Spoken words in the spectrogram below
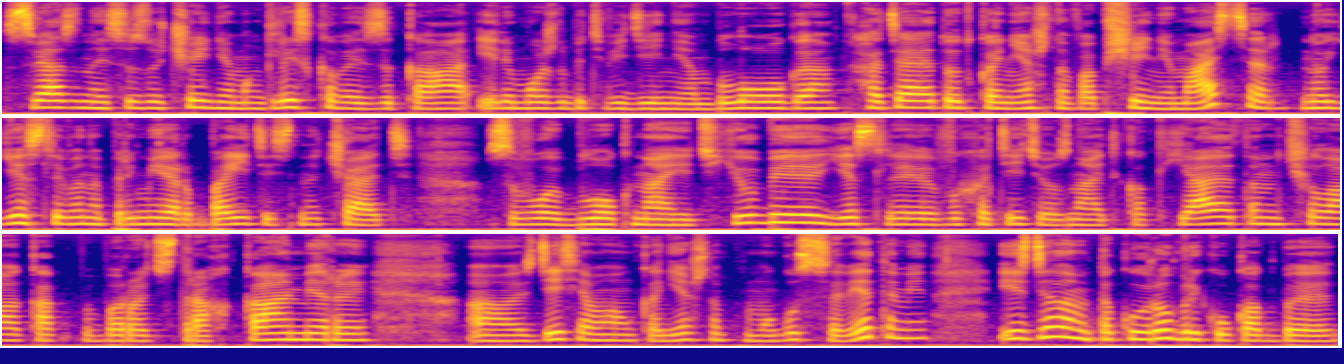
связанные с изучением английского языка или, может быть, ведением блога. Хотя я тут, конечно, вообще не мастер, но если вы, например, боитесь начать создать свой блог на YouTube, если вы хотите узнать, как я это начала, как побороть страх камеры. А, здесь я вам, конечно, помогу с советами. И сделаем такую рубрику, как бы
